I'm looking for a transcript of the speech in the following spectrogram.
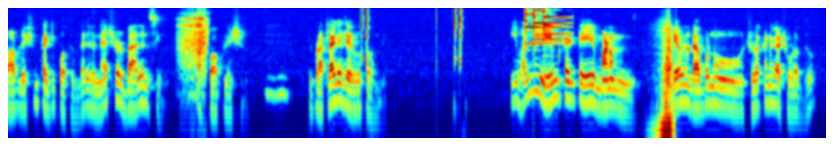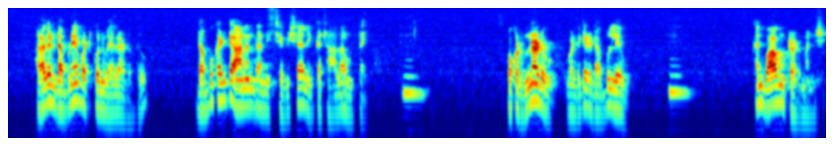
పాపులేషన్ తగ్గిపోతుంది. That is natural balancing of population. ఇప్పుడు అట్లాగే జరుగుతోంది. ఇవన్నీ ఏమిటంటే మనం కేవలం డబ్బును చులకనగా చూడొద్దు అలాగని డబ్బునే పట్టుకొని వేలాడొద్దు. డబ్బు కంటే ఆనందాన్ని ఇచ్చే విషయాలు ఇంకా చాలా ఉంటాయి. ఒకడున్నాడు వాడి దగ్గర డబ్బులు లేవు. కానీ బాగుంటాడు మనిషి.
